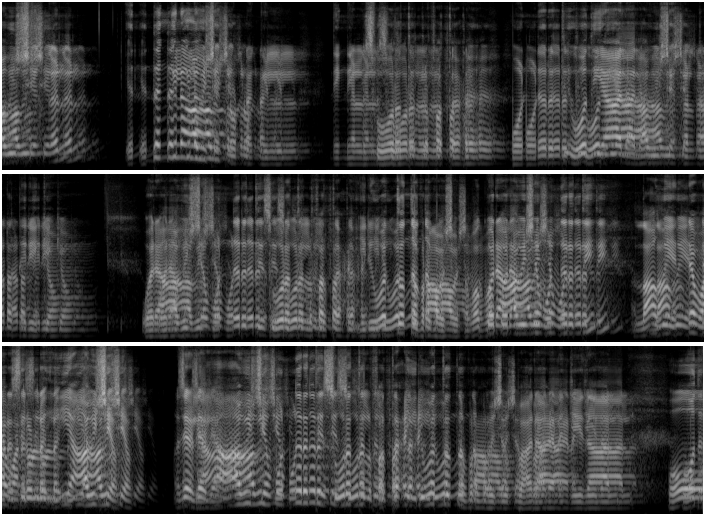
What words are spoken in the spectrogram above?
ആവശ്യങ്ങൾ എന്തെങ്കിലും ആവശ്യങ്ങളുണ്ടെങ്കിൽ നിങ്ങൾ സൂറത്തുൽ മുൻനിർത്തി ഓതിയാൽ ആവശ്യങ്ങൾ നടന്നിരിക്കും. ഒരാവശ്യം മുൻനിർത്തി സൂറത്തുൽ ഇരുപത്തൊന്ന് പ്രാവശ്യം. നമുക്കൊരു ആവശ്യം മുൻനിർത്തി അള്ളാഹു എന്റെ മനസ്സിലുള്ള ഈ ആവശ്യം. മനസ്സിലായില്ലേ? ആ ആവശ്യം മുൻനിർത്തി സൂറത്തുൽ ഇരുപത്തൊന്ന് പ്രാവശ്യം പാരായണം ചെയ്താൽ മൂന്ന്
